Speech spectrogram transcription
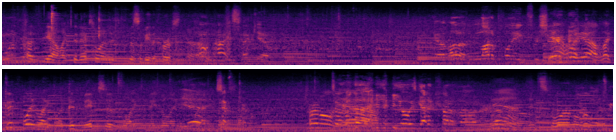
new one. uh, yeah, like the next one. This will be the first. Uh, Oh, nice. Heck yeah. Yeah, a lot of a lot of playing for sure. Yeah, oh yeah, like good play, like a good mix of like mingling. Yeah, playing. except for Turtle. Turtle. Turtle, Yeah. you always got to cut them out. Or, Yeah, and Storm a little bit.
